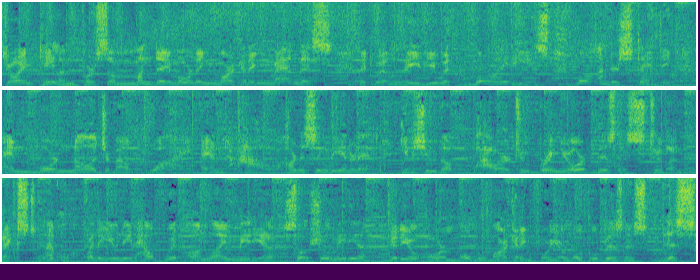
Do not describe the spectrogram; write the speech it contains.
Join Kalen for some Monday morning marketing madness that will leave you with more ideas, more understanding, and more knowledge about why and how harnessing the internet gives you the power to bring your business to the next level. Whether you need help with online media, social media, video, or mobile marketing for your local business, this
